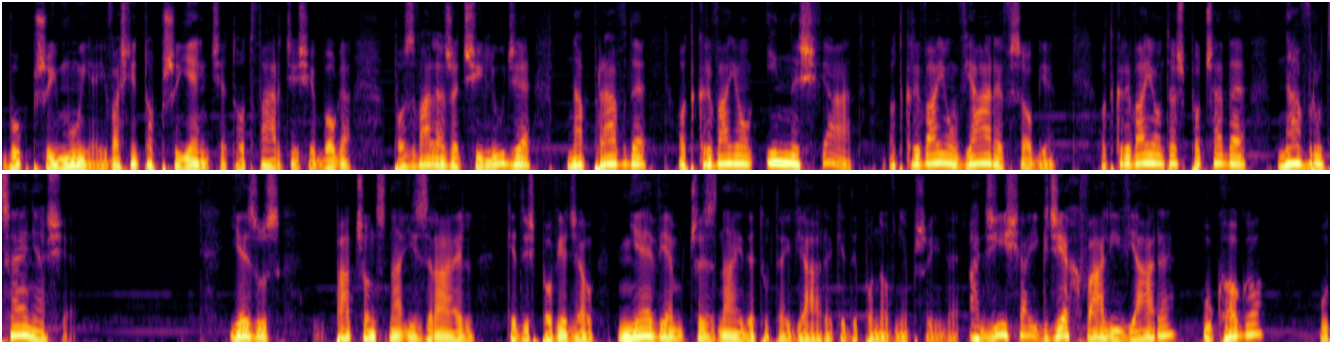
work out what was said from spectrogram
Bóg przyjmuje i właśnie to przyjęcie, to otwarcie się Boga pozwala, że ci ludzie naprawdę odkrywają inny świat, odkrywają wiarę w sobie, odkrywają też potrzebę nawrócenia się. Jezus, patrząc na Izrael, kiedyś powiedział: Nie wiem, czy znajdę tutaj wiary, kiedy ponownie przyjdę. A dzisiaj, gdzie chwali wiarę? U kogo? U,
